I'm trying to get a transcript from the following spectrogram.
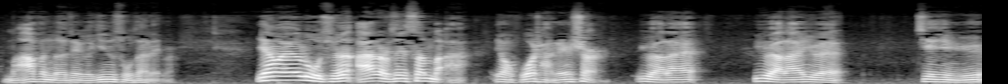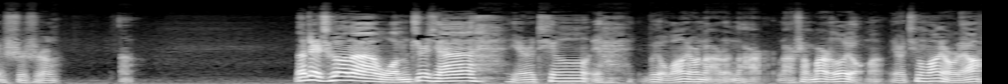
麻烦的这个因素在里边，因为陆巡 LC 三百要国产这事儿越来越来越接近于事实了。啊那这车呢？我们之前也是听，哎，不有网友哪儿哪儿哪儿上班的都有嘛，也是听网友聊，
